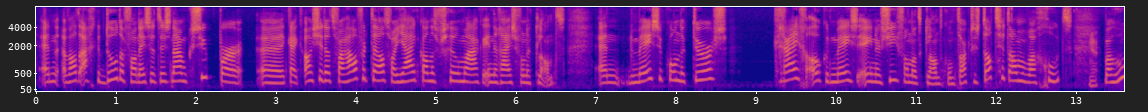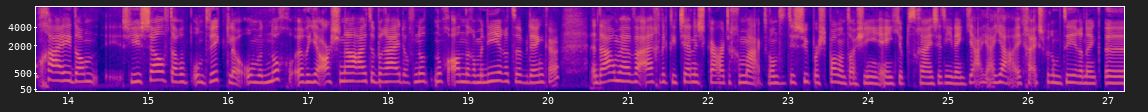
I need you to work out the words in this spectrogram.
En wat eigenlijk het doel daarvan is, het is namelijk super. kijk, als je dat verhaal vertelt van jij kan het verschil maken in de reis van de klant. En de meeste conducteurs krijgen ook het meeste energie van dat klantcontact. Dus dat zit allemaal wel goed. Ja. Maar hoe ga je dan jezelf daarop ontwikkelen om het nog eh, je arsenaal uit te breiden of nog, nog andere manieren te bedenken? En daarom hebben we eigenlijk die challenge kaarten gemaakt. Want het is super spannend als je in je eentje op de trein zit en je denkt, ja, ja, ja, ik ga experimenteren. En denk, eh,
